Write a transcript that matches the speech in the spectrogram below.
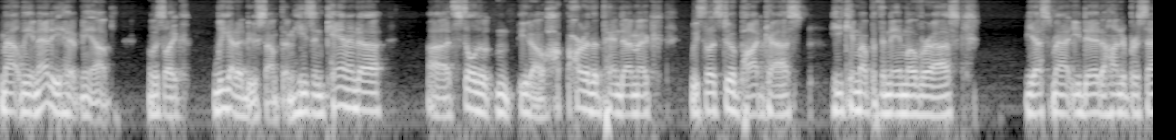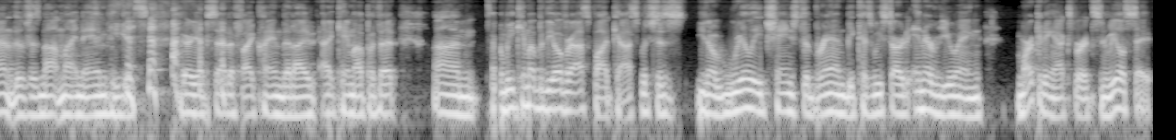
Matt Leonetti hit me up. I was like, we got to do something. He's in Canada. Uh, it's still, you know, heart of the pandemic. We said, let's do a podcast. He came up with the name Over Ask. Yes, Matt, you did 100%. This is not my name. He gets very upset if I claim that I, I came up with it. Um, we came up with the Over Ask podcast, which has, you know, really changed the brand because we started interviewing marketing experts in real estate.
